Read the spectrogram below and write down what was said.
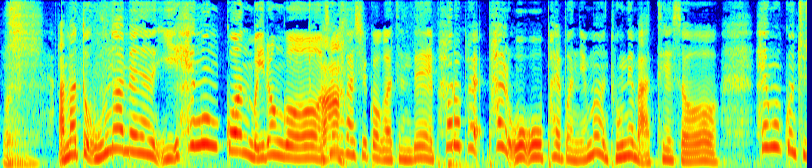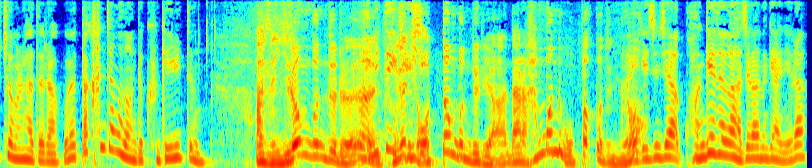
네. 아 마 또 운하면은 이 행운권 뭐 이런 거 아. 생각하실 것 같은데 858 8558번 님은 동네 마트에서 행운권 추첨을 하더라고요. 딱 한 장을 넣었는데 그게 1등. 아, 근데 이런 분들은 일등이 도대체 되지? 어떤 분들이야? 나는 한 번도 못 봤거든요. 이게 진짜 관계자가 가져가는 게 아니라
